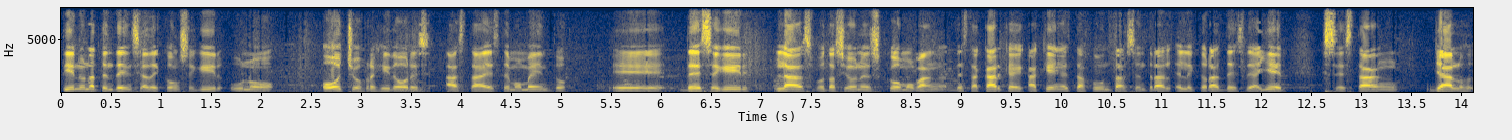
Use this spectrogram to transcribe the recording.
tiene una tendencia de conseguir unos ocho regidores hasta este momento eh, de seguir las votaciones como van. Destacar que aquí en esta Junta Central Electoral desde ayer se están ya los,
